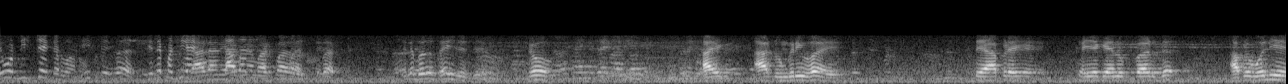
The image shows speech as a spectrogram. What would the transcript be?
એવો નિશ્ચય કરવાનો. એટલે પછી એટલે બધું થઈ જશે. જો આ ડુંગળી હોય તે આપણે કહીએ કે એનું પડ આપણે બોલીએ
